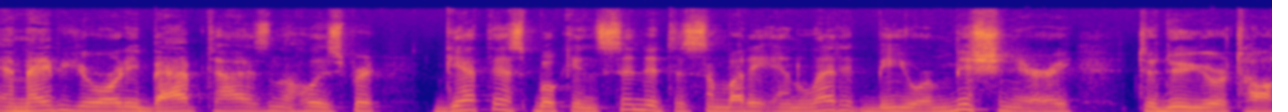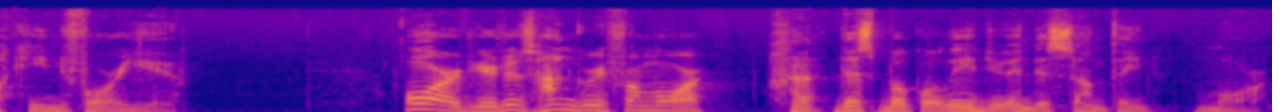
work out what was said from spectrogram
And maybe you're already baptized in the Holy Spirit. Get this book and send it to somebody and let it be your missionary to do your talking for you. Or if you're just hungry for more, this book will lead you into something more.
